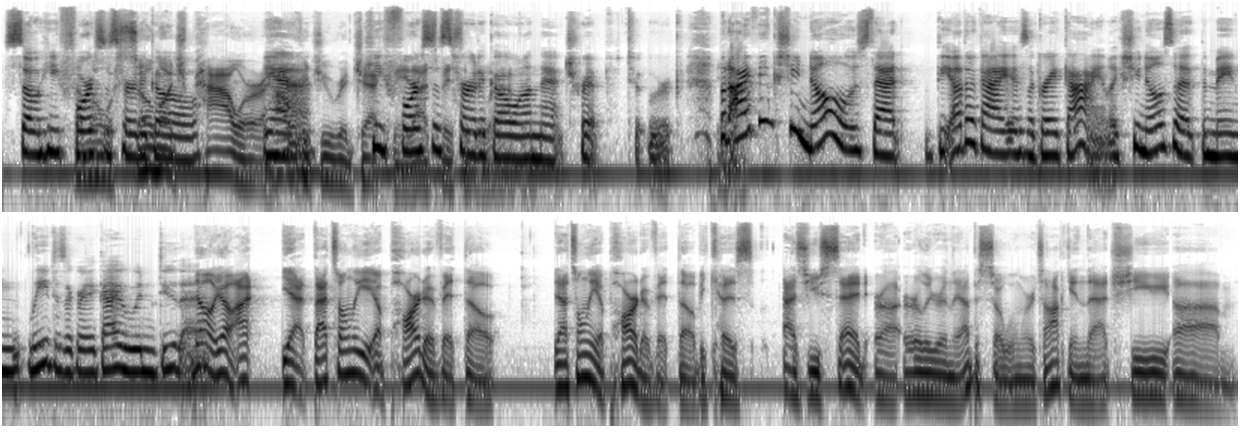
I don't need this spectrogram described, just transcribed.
So he forces her so to go. So much power. Yeah. How could you reject he? Forces her to go on that trip to Urk. But I think she knows that the other guy is a great guy. Like she knows that the main lead is a great guy who wouldn't do that. No, no, I, yeah, that's only a part of it, though. That's only a part of it, though, because as you said uh, earlier in the episode when we were talking, that she um,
